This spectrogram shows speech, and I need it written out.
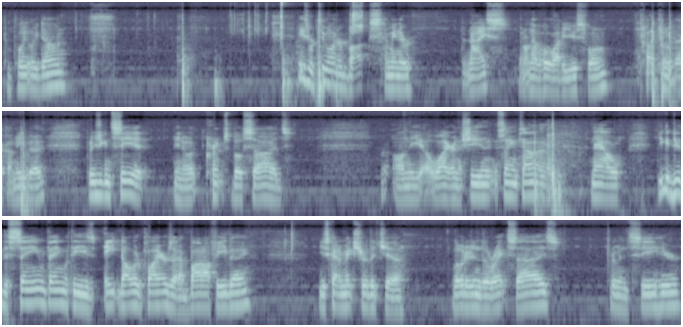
completely done. These were 200 bucks. I mean they're they're nice. I don't have a whole lot of use for them probably put them back on eBay. But as you can see it you know it crimps both sides on the uh, wire and the sheathing at the same time. Now you could do the same thing with these $8 pliers that I bought off eBay. You just got to make sure that you load it into the right size put them in C here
